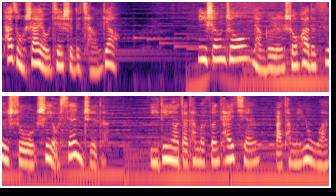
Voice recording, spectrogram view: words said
他总煞有介事的强调。一生中两个人说话的字数是有限制的，一定要在他们分开前把它们用完。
